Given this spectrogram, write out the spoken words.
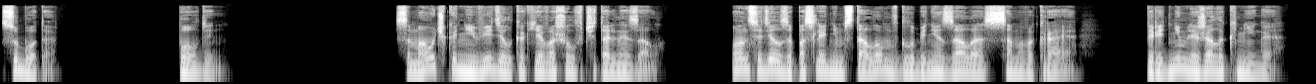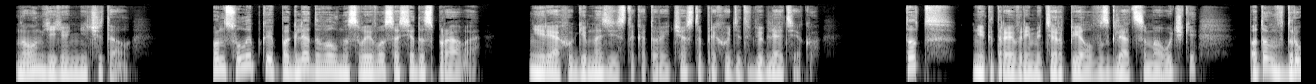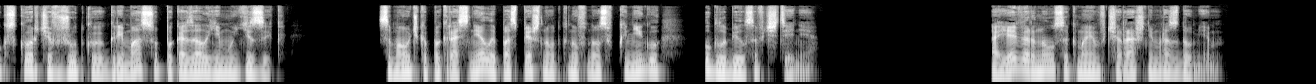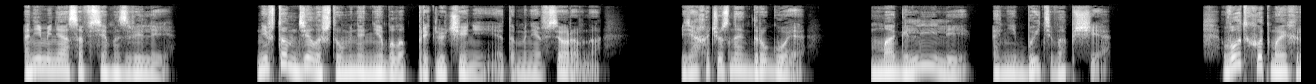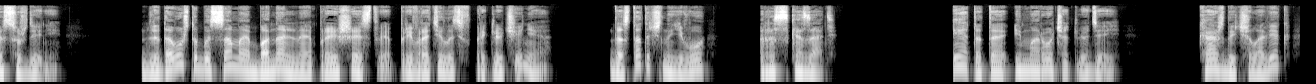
Суббота. Полдень. Самоучка не видел, как я вошел в читальный зал. Он сидел за последним столом в глубине зала с самого края. Перед ним лежала книга, но он ее не читал. Он с улыбкой поглядывал на своего соседа справа, неряху гимназиста, который часто приходит в библиотеку. Тот некоторое время терпел взгляд самоучки, потом, вдруг скорчив жуткую гримасу, показал ему язык. Самоучка покраснел и, поспешно уткнув нос в книгу, углубился в чтение. А я вернулся к моим вчерашним раздумьям. Они меня совсем извели. Не в том дело, что у меня не было приключений, это мне все равно. Я хочу знать другое. Могли ли они быть вообще? Вот ход моих рассуждений. Для того, чтобы самое банальное происшествие превратилось в приключение, достаточно его рассказать. Это-то и морочит людей. Каждый человек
